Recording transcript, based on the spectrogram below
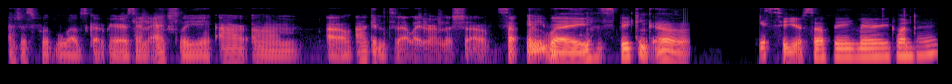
I just would love to go to Paris, and actually, our um, oh, I'll get into that later in the show. So anyway, speaking of, you see yourself being married one day?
